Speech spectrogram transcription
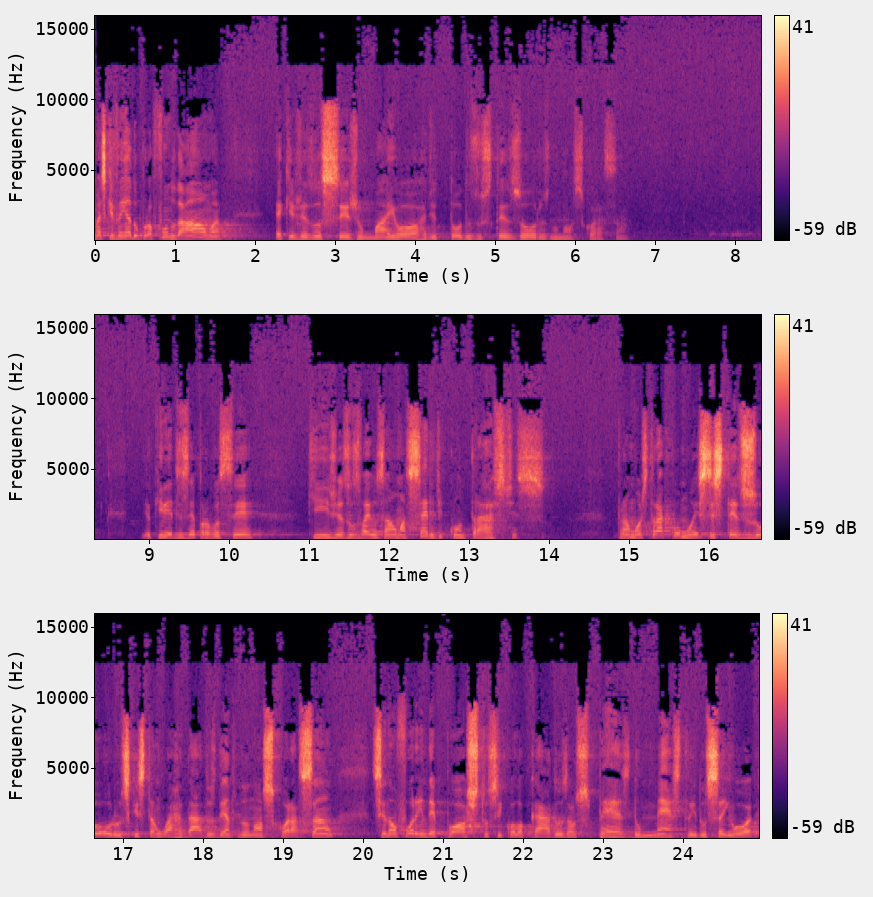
mas que venha do profundo da alma, é que Jesus seja o maior de todos os tesouros no nosso coração. Eu queria dizer para você que Jesus vai usar uma série de contrastes para mostrar como esses tesouros que estão guardados dentro do nosso coração, se não forem depostos e colocados aos pés do Mestre e do Senhor,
